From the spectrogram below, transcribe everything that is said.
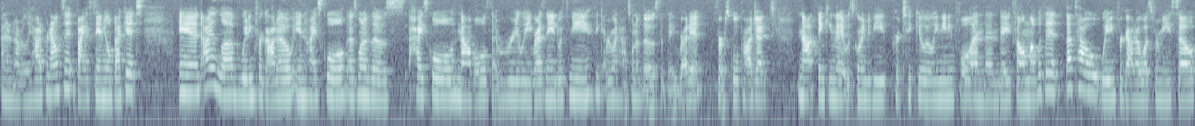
I don't know really how to pronounce it, by Samuel Beckett. And I loved Waiting for Godot in high school. That was one of those high school novels that really resonated with me. I think everyone has one of those that they read it for a school project not thinking that it was going to be particularly meaningful and then they fell in love with it. That's how Waiting for Godot was for me. So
